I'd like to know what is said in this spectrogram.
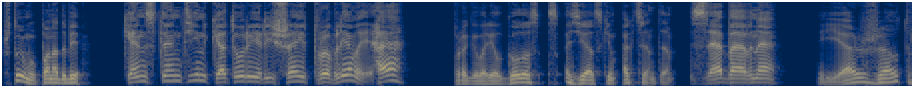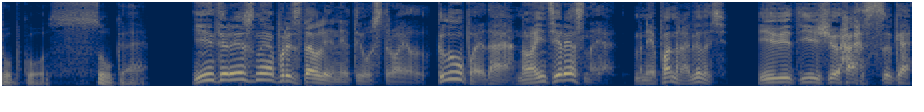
Что ему понадоби...» «Константин, который решает проблемы, а?» — проговорил голос с азиатским акцентом. «Забавно». Я сжал трубку. Сука. «Интересное представление ты устроил. Глупое, да, но интересное. Мне понравилось». И ведь еще, а, сука,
